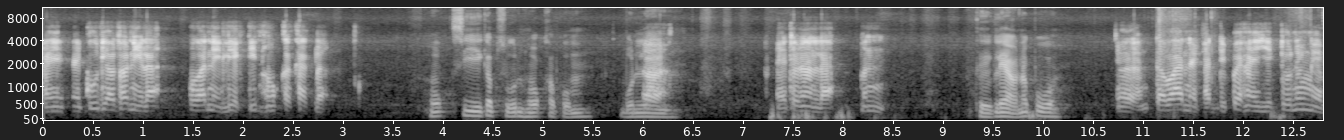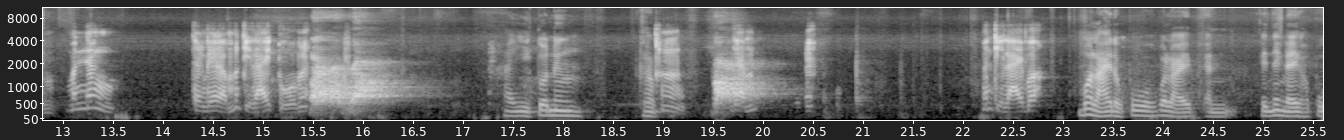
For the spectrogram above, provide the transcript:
ให้ให้คู่เดียวเท่านี้ละเพราะว่านี่เลขติดหกคักๆละหกซีกับศูนย์หกครับผม บนรางให้เท่านั้นละมันถือแล้วนะปูเออแต่ว่าในคันที่ไปให้อีกตัวหนึงเนี่ยมันยังจังไดล่ะมันสิหลายตัวไหมให้อีกตัวหนึ่งครับอืมแต่มันมันสิหลายบ่บ่หลายดอกปูบ่หลายอันเป็นยังไงครับปู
